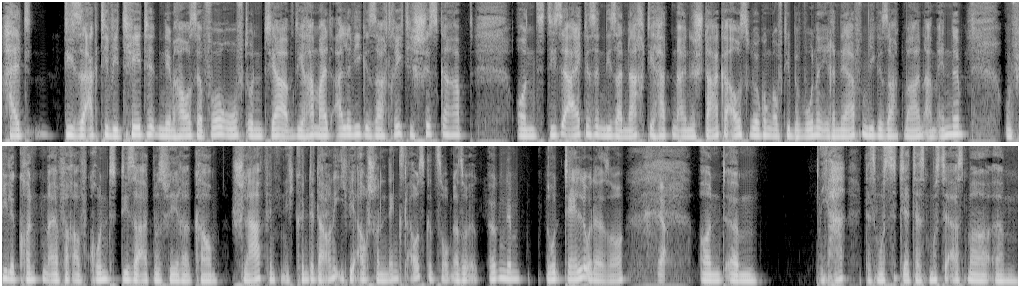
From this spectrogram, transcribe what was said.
halt diese Aktivität in dem Haus hervorruft. Und ja, die haben halt alle, wie gesagt, richtig Schiss gehabt. Und diese Ereignisse in dieser Nacht, die hatten eine starke Auswirkung auf die Bewohner. Ihre Nerven, wie gesagt, waren am Ende. Und viele konnten einfach aufgrund dieser Atmosphäre kaum Schlaf finden. Ich könnte da auch nicht, ich bin auch schon längst ausgezogen. Also irgendeinem Hotel oder so. Ja. Und ähm, ja, das musste das musste erstmal ähm,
